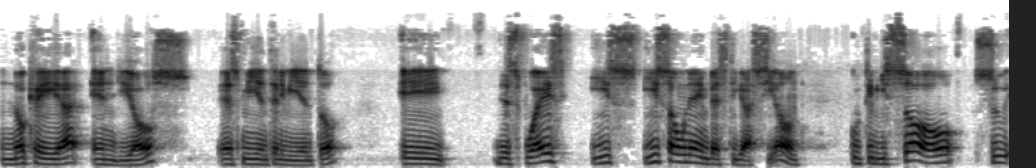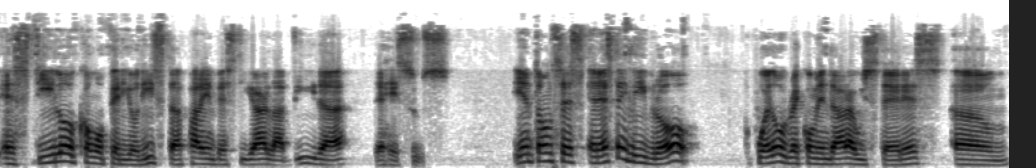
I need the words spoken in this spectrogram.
no creía en Dios, es mi entendimiento, y después hizo una investigación, utilizó su estilo como periodista para investigar la vida de Jesús. Y entonces, en este libro, puedo recomendar a ustedes, um,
